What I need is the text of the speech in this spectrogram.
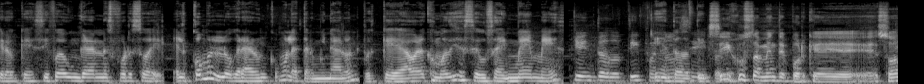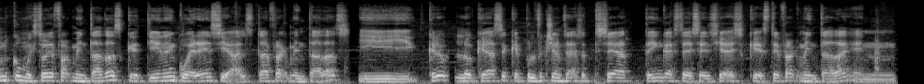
creo que sí fue un gran esfuerzo el, el cómo lo lograron, cómo la terminaron, pues que ahora como dices se usa en memes. Y en todo tipo, Y en ¿no? todo Sí. tipo. Sí, justamente porque son como historias fragmentadas que tienen coherencia al estar fragmentadas y creo que lo que hace que Pulp Fiction sea, sea- tenga esta esencia es que esté fragmentada en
